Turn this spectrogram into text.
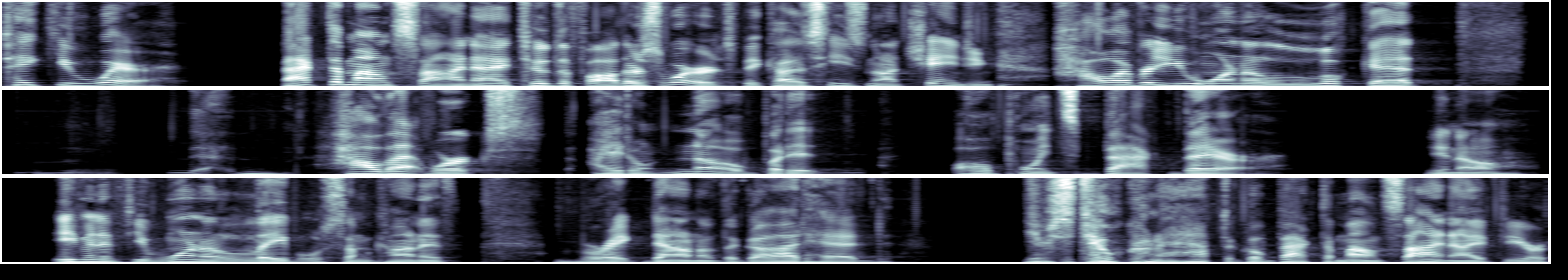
take you where? back to Mount Sinai to the Father's words because he's not changing. However, you want to look at how that works, I don't know, but it all points back there. You know, even if you want to label some kind of breakdown of the Godhead, you're still going to have to go back to Mount Sinai if you're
